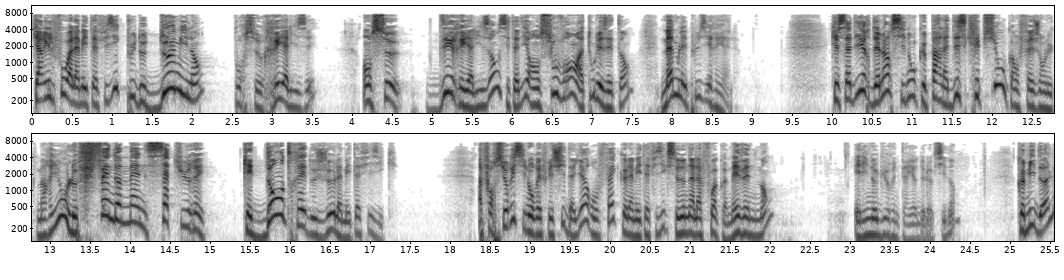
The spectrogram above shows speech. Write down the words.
Car il faut à la métaphysique plus de 2000 ans pour se réaliser en se déréalisant, c'est-à-dire en s'ouvrant à tous les étangs, même les plus irréels. Qu'est-ce à dire dès lors sinon que par la description qu'en fait Jean-Luc Marion, le phénomène saturé qu'est d'entrée de jeu la métaphysique. A fortiori si l'on réfléchit d'ailleurs au fait que la métaphysique se donne à la fois comme événement, elle inaugure une période de l'Occident, comme idole,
